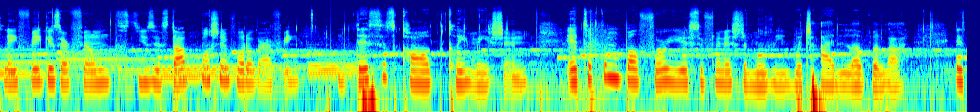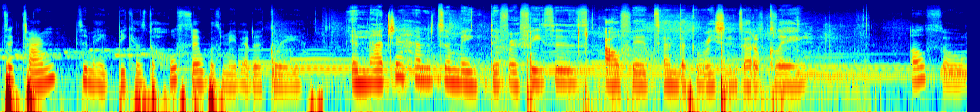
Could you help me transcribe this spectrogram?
clay figures are filmed using stop motion photography. This is called claymation. It took them about four years to finish the movie, which I love a lot. It took time to make because the whole set was made out of clay. Imagine having to make different faces, outfits, and decorations out of clay. Also,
